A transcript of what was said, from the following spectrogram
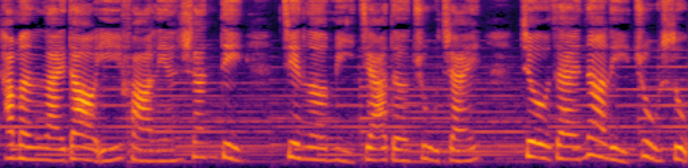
他们来到以法莲山地，进了米迦的住宅，就在那里住宿。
